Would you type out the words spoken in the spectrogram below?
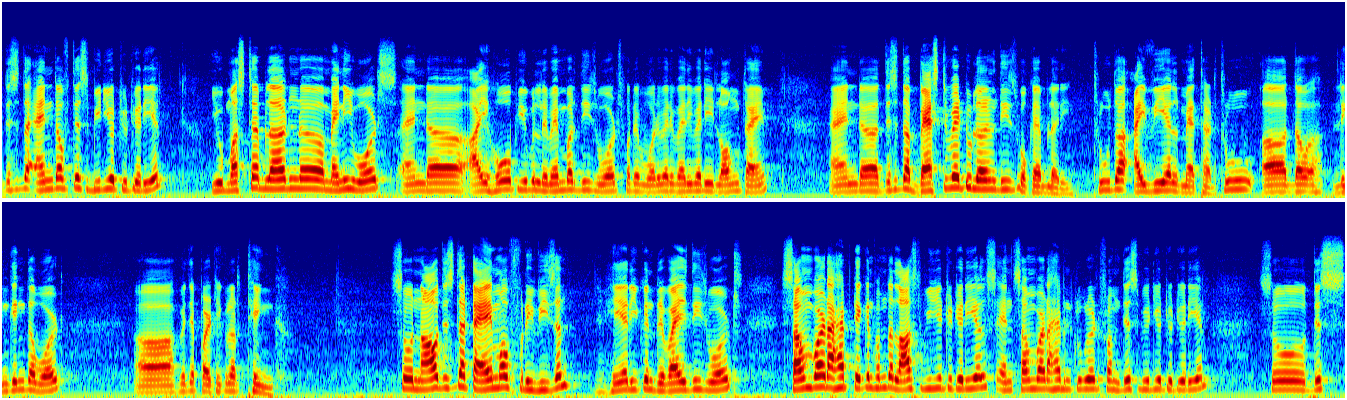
this is the end of this video tutorial. You must have learned uh, many words and uh, I hope you will remember these words for a very very very very long time. And uh, this is the best way to learn these vocabulary through the IVL method through uh, the linking the word with a particular thing. So now this is the time of revision. Here you can revise these words some word I have taken from the last video tutorials and some word I have included from this video tutorial. So this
